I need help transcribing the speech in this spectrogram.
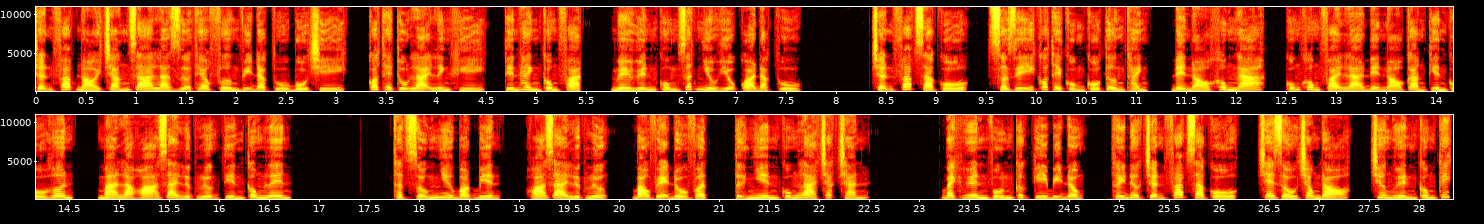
Trận pháp nói trắng ra là dựa theo phương vị đặc thù bố trí, có thể tụ lại linh khí, tiến hành công phạt, mê huyễn cùng rất nhiều hiệu quả đặc thù. Trận pháp gia cố, sở dĩ có thể củng cố tường thành, để nó không ngã, cũng không phải là để nó càng kiên cố hơn, mà là hóa giải lực lượng tiến công lên. Thật giống như bọt biển, hóa giải lực lượng, bảo vệ đồ vật, tự nhiên cũng là chắc chắn. Bạch Huyên vốn cực kỳ bị động, thấy được trận pháp gia cố, che giấu trong đó, Trương Huyền công kích,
